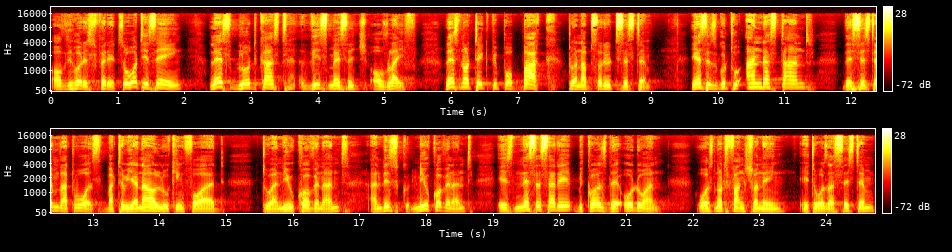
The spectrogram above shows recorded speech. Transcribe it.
of the Holy Spirit. So what he's saying, let's broadcast this message of life. Let's not take people back to an absolute system. Yes, it's good to understand the system that was, but we are now looking forward to a new covenant. And this new covenant is necessary because the old one was not functioning. It was a system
